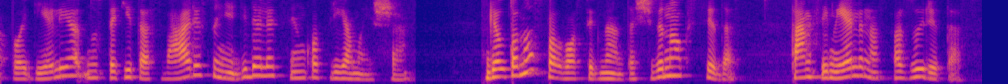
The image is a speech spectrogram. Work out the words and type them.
apvadėlėje nustatytas varis su nedidelė cinko priemaiša. Geltonos spalvos pigmentas švinoksidas, tamsiai mėlynas azuritas,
